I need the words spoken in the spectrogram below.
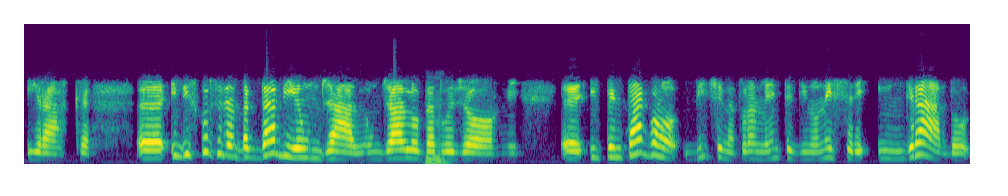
Iraq. Eh, il discorso del Baghdadi è un giallo, un giallo da mm. due giorni. Eh, il Pentagono dice naturalmente di non essere in grado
